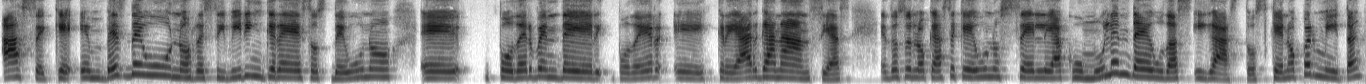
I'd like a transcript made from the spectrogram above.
hace que en vez de uno recibir ingresos, de uno... Eh, poder vender, poder eh, crear ganancias, entonces lo que hace que uno se le acumulen deudas y gastos que no permitan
